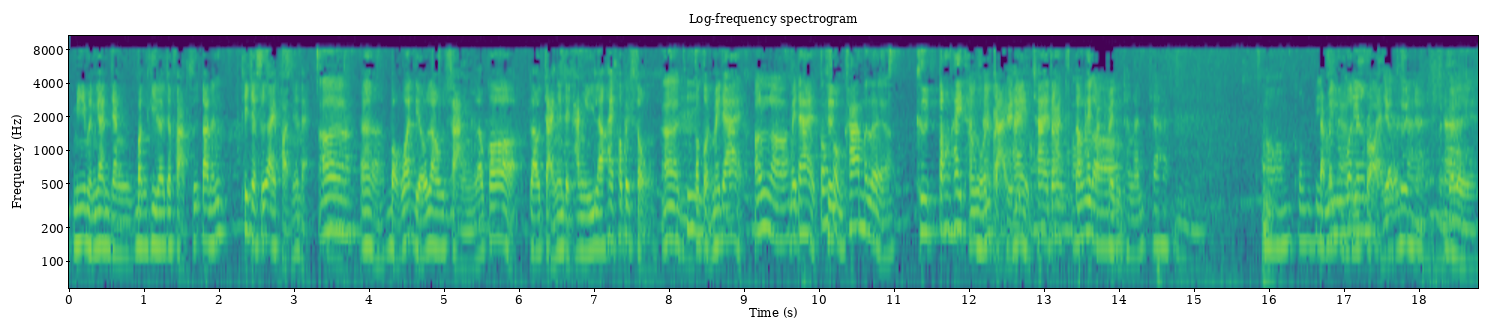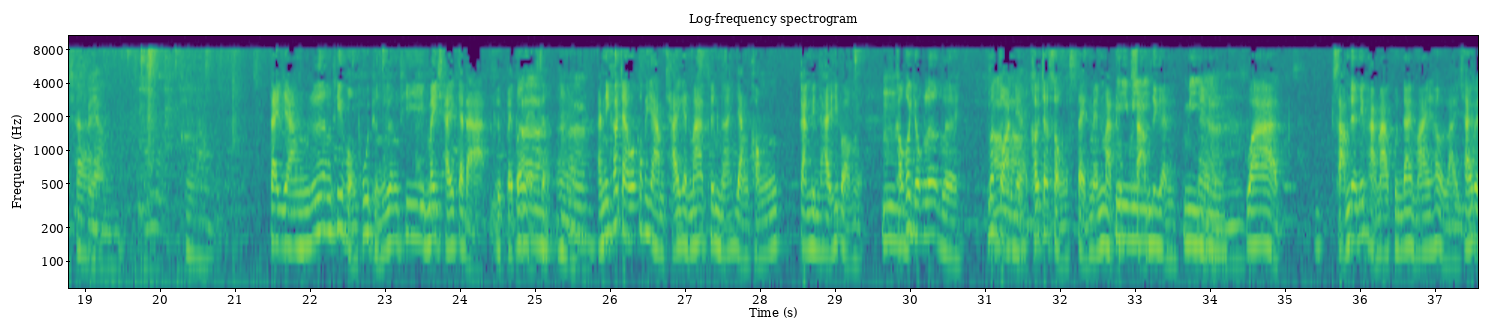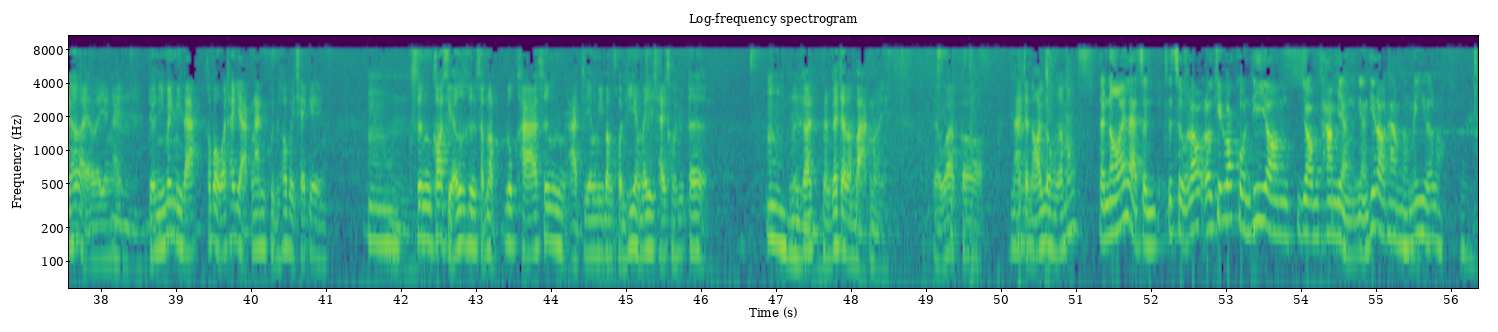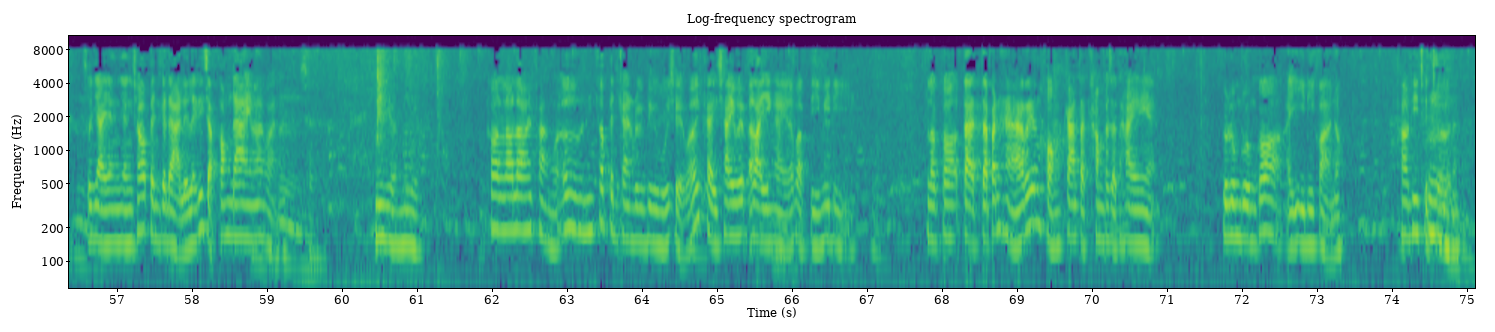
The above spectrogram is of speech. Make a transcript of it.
มีเหมือนกันอย่างบางทีเราจะฝากซื้อตอนนั้นที่จะซื้อ iPod นี่แหละเออเออ บอกว่าเดี๋ยวเราสั่งแล้วก็เราจ่ายเงินจากทางนี้แล้วให้เขาไปส่งเออที่ปรากฏไม่ได้อ๋อเหรอไม่ได้ต้องคือส่งข้ามมาเลยเหรอคือต้องให้ทางโน้นจ่ายให้ใช่ต้องต้องให้บัตรอ๋อเคเหรอรดิตทางนั้นใช่อ๋อคงแต่ไม่รู้ว่าเริ่ม fraud เยอะขึ้นนะมันก็เลยใช่พยายาม แต่อย่างเรื่องที่ผมพูดถึงเรื่องที่ไม่ใช้กระดาษคือ paperless อะเออเออเอออันนี้เข้าใจว่าก็พยายามใช้กันมากขึ้นนะ อย่างของการบินไทยที่บอกเนี่ยอืมเขาก็ยกเลิกเลย เมื่อก่อนเนี่ยอ๋อเหรอเขาจะส่ง statement มาทุกมีมีสามเดือนมีเออเออว่าสามเดือนที่ผ่านมาคุณได้ไมล์เท่าไหร่ใช้ไปเท่าไหร่อะไรยังไงอืมเดี๋ยวนี้ไม่มีละเขาบอกว่าถ้าอยากนั่นคุณเข้าไปเช็คเองอืมซึ่งข้อเสียก็คือสำหรับลูกค้า ซึ่งอาจจะยังมีบางคนที่ยังไม่ได้ใช้คอมพิวเตอร์อืมมันก็มันก็จะลำบากหน่อย แต่ว่าก็ น่าจะน้อยลงแล้วมั้งแต่น้อยแหละส่วนส่วนเราเราคิดว่าคนที่ยอมยอมทำอย่างอย่างที่เราทำมันไม่เยอะหรอกส่วนใหญ่ยังยังชอบเป็นกระดาษหรืออะไรที่จับต้องได้มากกว่านะอืมไม่เยอะไม่เยอะก็เล่าเล่าให้ฟังว่าเออนี่ก็เป็นการรีวิวเฉยๆว่าเอ้ยใครใช้เว็บอะไรยังไง แล้วแบบดีไม่ดี แล้วก็แต่แต่ปัญหาเรื่องของการตัดคำภาษาไทยเนี่ยรวมๆก็ IE ดีกว่าเนาะเท่าที่จะเจอนะอืม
